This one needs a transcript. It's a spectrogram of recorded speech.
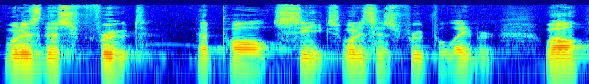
What is this fruit that Paul seeks? What is his fruitful labor? Well,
